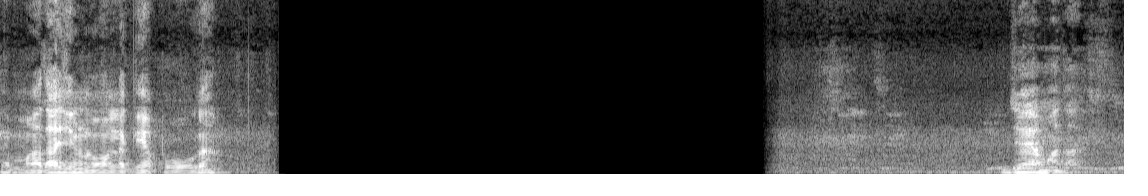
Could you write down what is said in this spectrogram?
ਤੇ ਮਾਤਾ ਜੀ ਨੂੰ ਲਵਾਉਣ ਲੱਗੇ ਆ ਭੋਗ। ਜੈ ਮਾਤਾ ਦੀ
